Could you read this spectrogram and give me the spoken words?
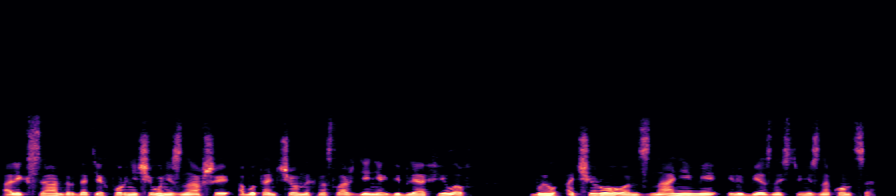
Александр, до тех пор ничего не знавший об утонченных наслаждениях библиофилов, был очарован знаниями и любезностью незнакомца.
